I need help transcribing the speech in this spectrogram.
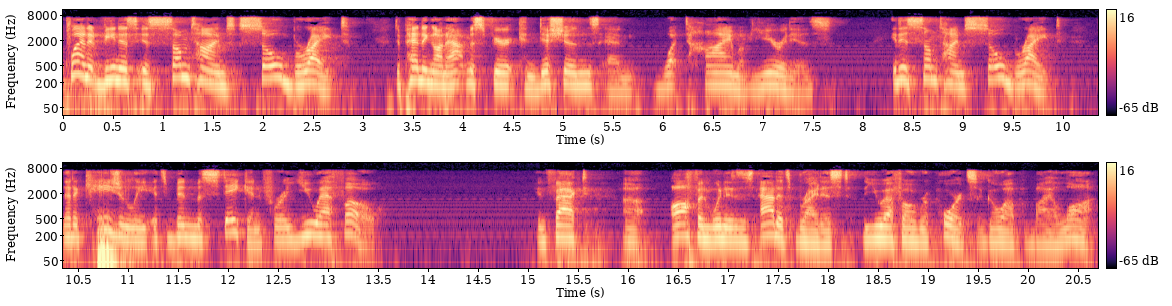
planet Venus is sometimes so bright, depending on atmospheric conditions and what time of year it is. It is sometimes so bright that occasionally it's been mistaken for a UFO. In fact, uh, Often, when it is at its brightest, the UFO reports go up by a lot.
